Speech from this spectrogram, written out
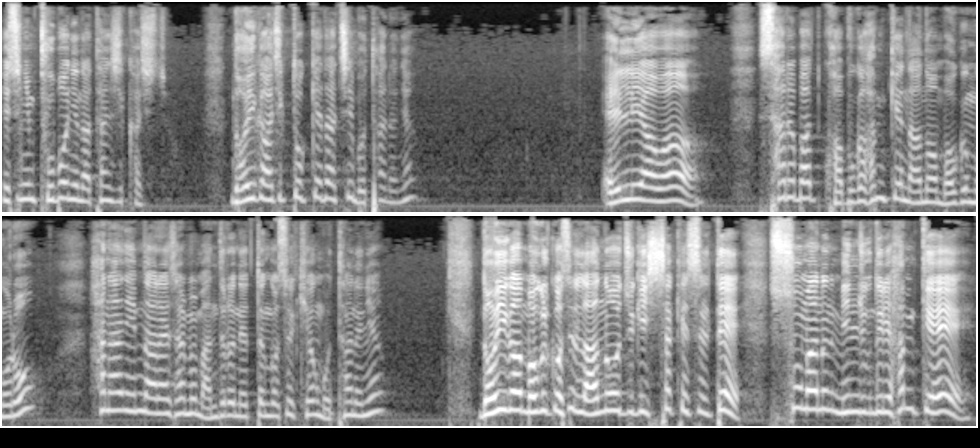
예수님 두 번이나 탄식하시죠. 너희가 아직도 깨닫지 못하느냐? 엘리야와 사르밧 과부가 함께 나눠 먹음으로 하나님 나라의 삶을 만들어냈던 것을 기억 못하느냐? 너희가 먹을 것을 나누어 주기 시작했을 때 수많은 민중들이 함께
